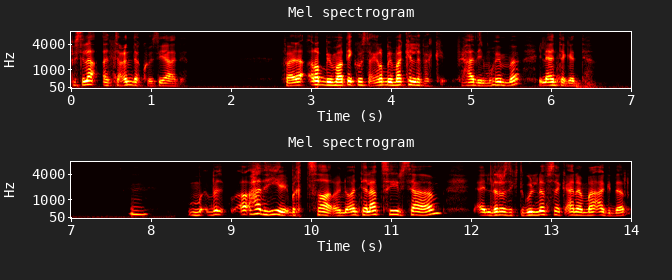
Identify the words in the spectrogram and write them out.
بس لا أنت عندك وزيادة. فلا ربي ما يعطيك وسع ربي ما كلفك في هذه المهمة إلا أنت قدها. بس آه، هذه هي باختصار إنه أنت لا تصير سام لدرجه تقول لنفسك أنا ما أقدر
